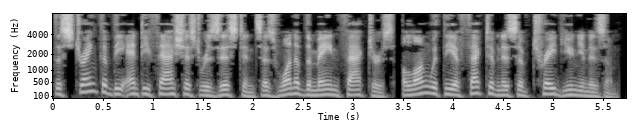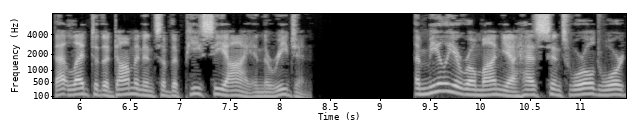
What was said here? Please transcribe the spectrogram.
The strength of the anti-fascist resistance is one of the main factors, along with the effectiveness of trade unionism, that led to the dominance of the PCI in the region. Emilia-Romagna has since World War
